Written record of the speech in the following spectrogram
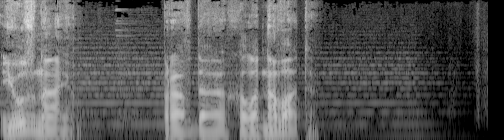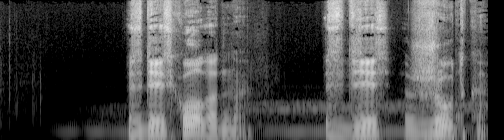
И узнаю. Правда, холодновато. Здесь холодно. Здесь жутко.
